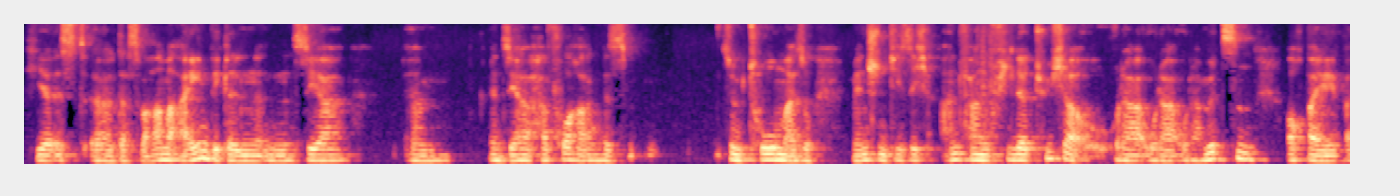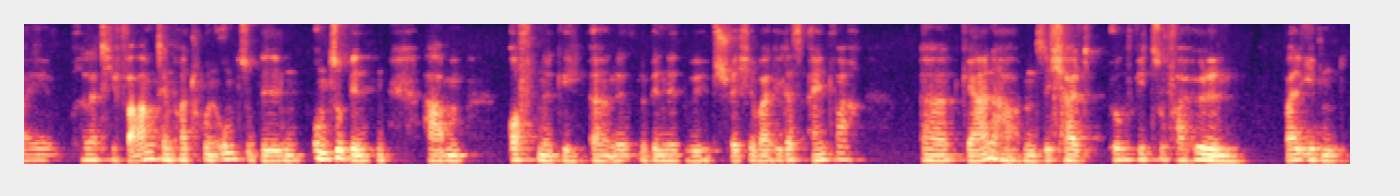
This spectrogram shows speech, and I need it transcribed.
Hier ist äh, das warme Einwickeln ein sehr, ähm, ein sehr hervorragendes Symptom. Also Menschen, die sich anfangen, viele Tücher oder, oder, oder Mützen auch bei, bei relativ warmen Temperaturen umzubilden, umzubinden, haben oft eine, äh, eine, Bindegewebsschwäche, weil die das einfach äh, gerne haben, sich halt irgendwie zu verhüllen, weil eben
